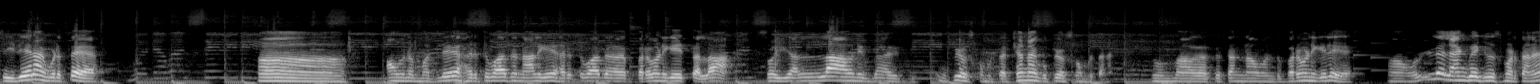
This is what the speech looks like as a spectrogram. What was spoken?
ಸೊ ಇದೇನಾಗ್ಬಿಡುತ್ತೆ ಅವನ ಮೊದಲೇ ಹರಿತವಾದ ನಾಲಿಗೆ, ಹರಿತವಾದ ಬರವಣಿಗೆ ಇತ್ತಲ್ಲ ಸೊ ಎಲ್ಲ ಅವನಿಗೆ ಉಪಯೋಗಿಸ್ಕೊಂಡ್ಬಿಡ್ತಾನೆ, ಚೆನ್ನಾಗಿ ಉಪಯೋಗಿಸ್ಕೊಂಡ್ಬಿಡ್ತಾನೆ. ತನ್ನ ಒಂದು ಬರವಣಿಗೆಯಲ್ಲಿ ಒಳ್ಳೆ ಲ್ಯಾಂಗ್ವೇಜ್ ಯೂಸ್ ಮಾಡ್ತಾನೆ.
